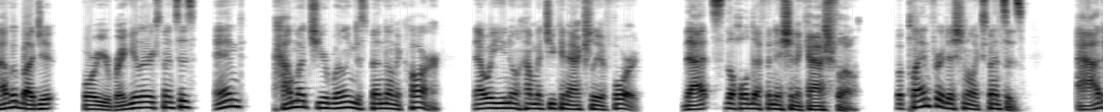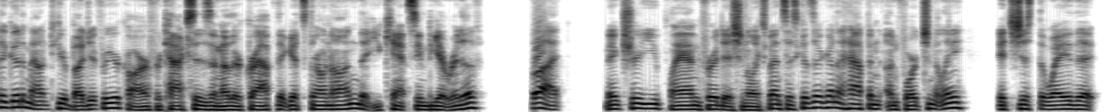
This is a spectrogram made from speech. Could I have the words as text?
Have a budget for your regular expenses and how much you're willing to spend on a car. That way, you know how much you can actually afford. That's the whole definition of cash flow. But plan for additional expenses. Add a good amount to your budget for your car for taxes and other crap that gets thrown on that you can't seem to get rid of. But make sure you plan for additional expenses because they're going to happen, unfortunately. It's just the way that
